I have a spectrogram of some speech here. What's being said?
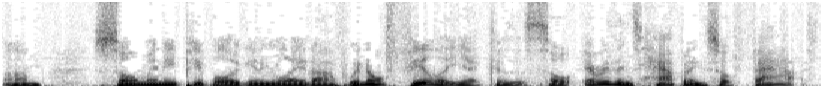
Um, so many people are getting laid off. We don't feel it yet because it's so everything's happening so fast.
